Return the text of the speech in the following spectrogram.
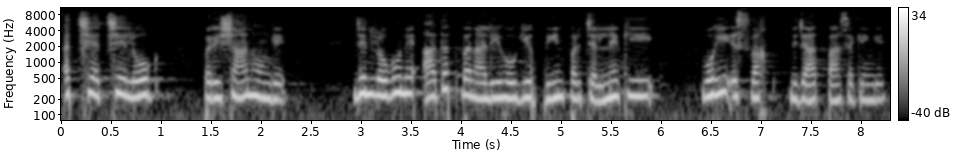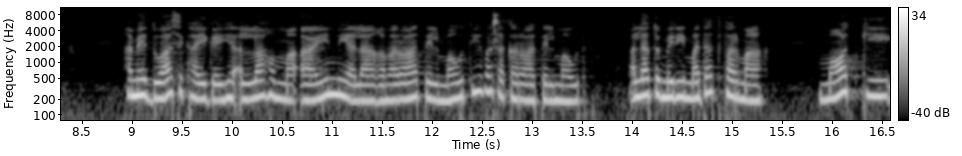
اچھے اچھے لوگ پریشان ہوں گے۔ جن لوگوں نے عادت بنا لی ہوگی دین پر چلنے کی، وہی اس وقت نجات پا سکیں گے۔ ہمیں دعا سکھائی گئی ہے اللہ آئینی اللہ غمرات الموتی و سکرات الموت۔ اللہ تو میری مدد فرما، موت کی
